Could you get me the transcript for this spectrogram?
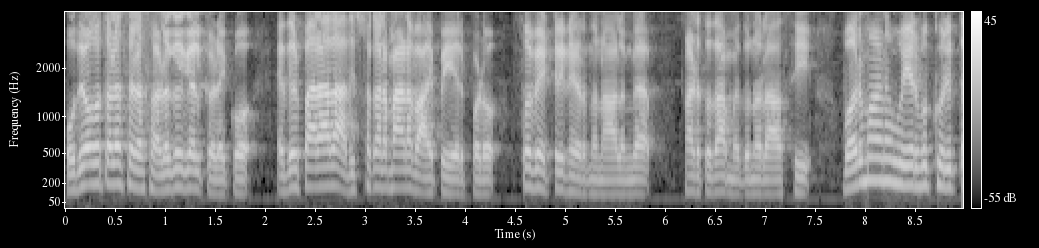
உத்தியோகத்தில் சில சலுகைகள் கிடைக்கும் எதிர்பாராத அதிர்ஷ்டகரமான வாய்ப்பு ஏற்படும் ஸோ வெற்றி நேர்ந்த நாளுங்க அடுத்ததான் மிதுன ராசி வருமான உயர்வு குறித்த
